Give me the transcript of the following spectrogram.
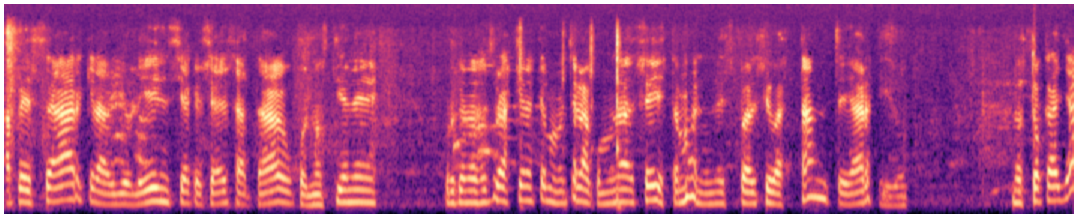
a pesar que la violencia que se ha desatado, pues nos tiene, porque nosotros aquí en este momento en la Comuna 6 estamos en un espacio bastante árgido. Nos toca ya,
